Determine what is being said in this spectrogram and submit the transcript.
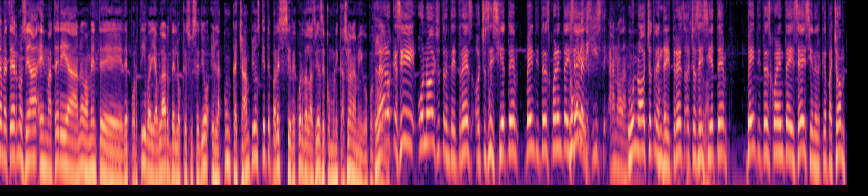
De meternos ya en materia nuevamente deportiva y hablar de lo que sucedió en la Conca Champions, ¿qué te parece si recuerdas las vías de comunicación, amigo, por favor? Claro que sí, 1-833-867-2346. ¿Cómo me dijiste? Ah, no, Dani. 1-833-867-2346 y en el Quepachón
